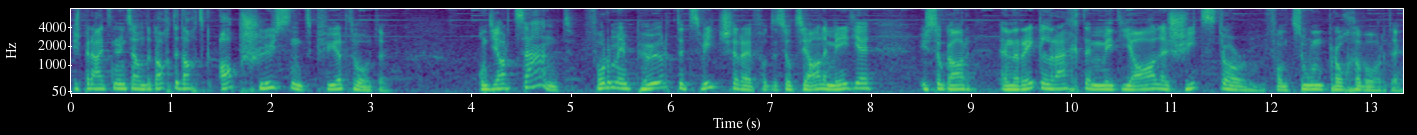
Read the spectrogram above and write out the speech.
ist bereits 1988 abschließend geführt worden. Und Jahrzehnte vor dem empörten Zwitschern der sozialen Medien ist sogar ein regelrechter medialer Shitstorm vom Zaun gebrochen worden.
